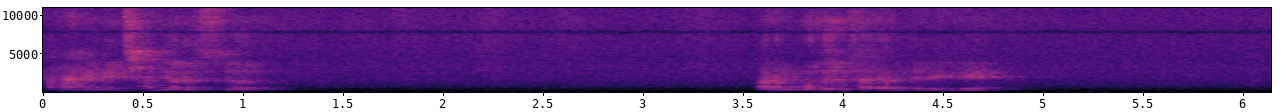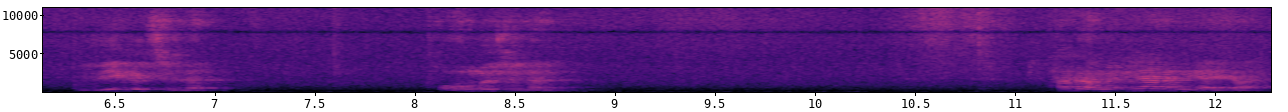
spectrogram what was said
하나님의 자녀로서 다른 모든 사람들에게 유익을 주는, 도움을 주는 사람을 해하는 게 아니라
